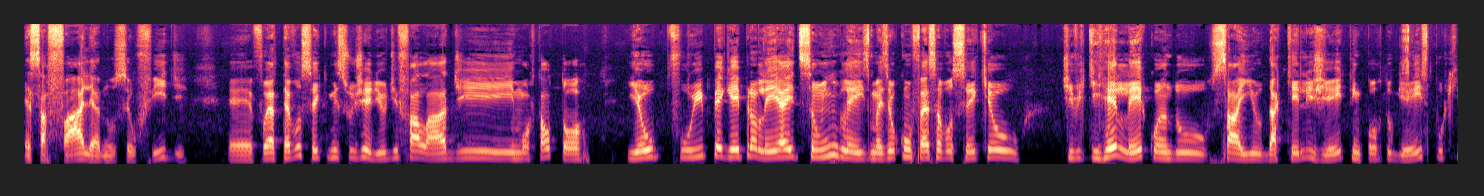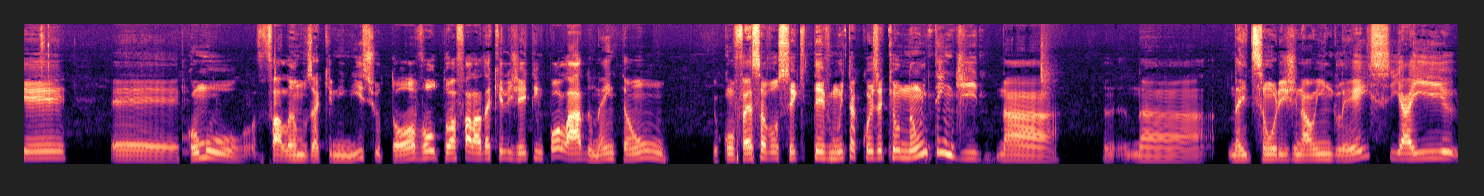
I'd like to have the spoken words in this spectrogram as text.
essa falha no seu feed. É, foi até você que me sugeriu de falar de Immortal Thor. E eu fui peguei para ler a edição em inglês, mas eu confesso a você que eu tive que reler quando saiu daquele jeito em português, porque, é, como falamos aqui no início, o Thor voltou a falar daquele jeito empolado, né? Então, eu confesso a você que teve muita coisa que eu não entendi na, na, na edição original em inglês, e aí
